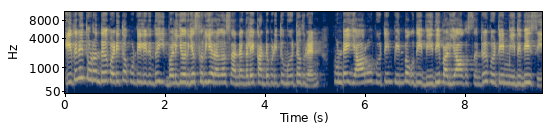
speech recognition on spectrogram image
இதனைத் தொடர்ந்து வெடித்த குண்டிலிருந்து வெளியேறிய சிறிய ரக சன்னங்களை கண்டுபிடித்து மீட்டதுடன் குண்டை யாரோ வீட்டின் பின்பகுதி வீதி வழியாக சென்று வீட்டின் மீது வீசி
